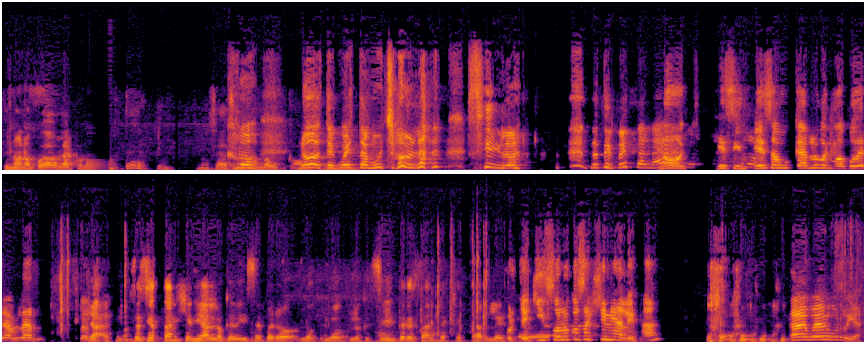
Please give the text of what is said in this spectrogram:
Si no, no puedo hablar con ustedes. pues. No, te cuesta mucho hablar. Sí, lo- no te cuesta nada. no, que si empieza a buscarlo, pues no va a poder hablar. Claro. Ya, no sé si es tan genial lo que dice, pero lo, lo- lo que sí es interesante es que establece, Porque aquí solo cosas geniales, ¿ah? Ay, wea aburrida.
